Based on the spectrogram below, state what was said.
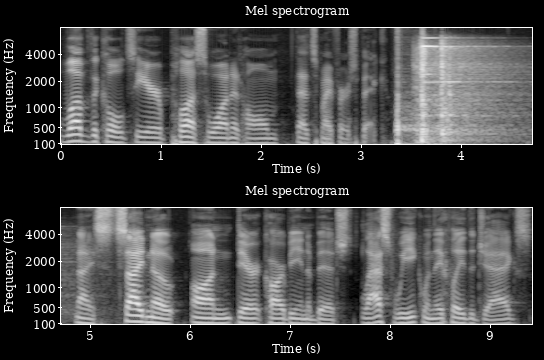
Love the Colts here, plus one at home. That's my first pick. Nice. Side note on Derek Carr being a bitch. Last week when they played the Jags,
